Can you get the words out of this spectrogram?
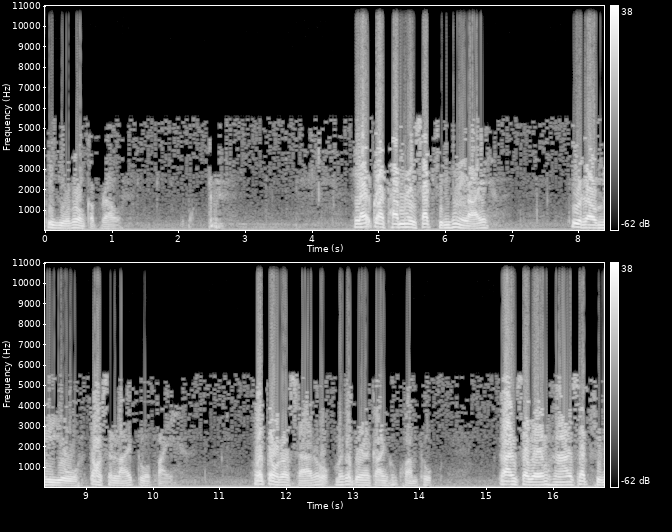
ที่อยู่ร่วมกับเรา และก็ทำให้ทรัพย์สินทั้งหลาย ที่เรามีอยู่ต้องสลายตัวไป เพราะต้องรักษาโรคมันก็เป็นอาการของความทุกข์ การแสวงหาทรัพย์สิน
